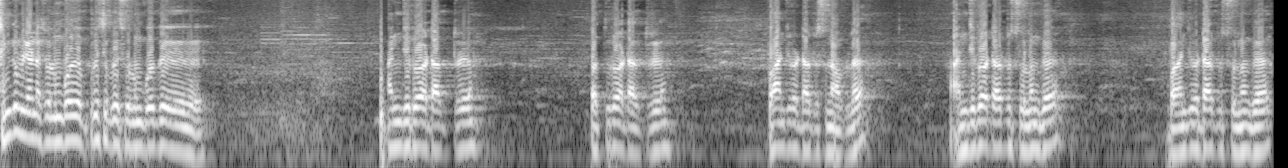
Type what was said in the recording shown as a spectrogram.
சிங்கம் என்ன சொல்லும்போது பிரின்சிபல் சொல்லும்போது அஞ்சு ரூபா டாக்டரு பத்து ரூபா டாக்டரு பாஞ்சு ரூபா டாக்டர் சொன்னாப்புல. அஞ்சு ரூபா டாக்டர் சொல்லுங்கள் பாஞ்சு ரூபா டாக்டர் சொல்லுங்கள்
